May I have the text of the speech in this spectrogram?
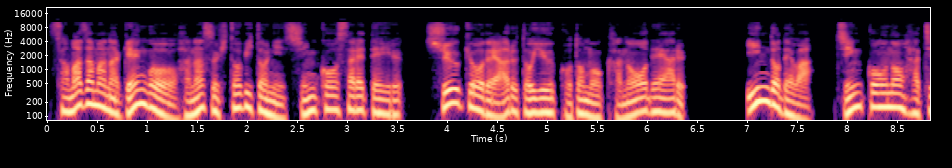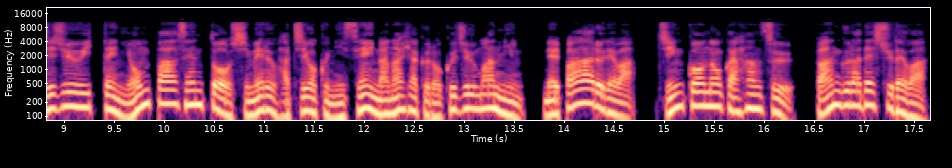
様々な言語を話す人々に信仰されている宗教であるということも可能である。インドでは人口の81.4%を占める8億2760万人、ネパールでは人口の過半数、バングラデシュでは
